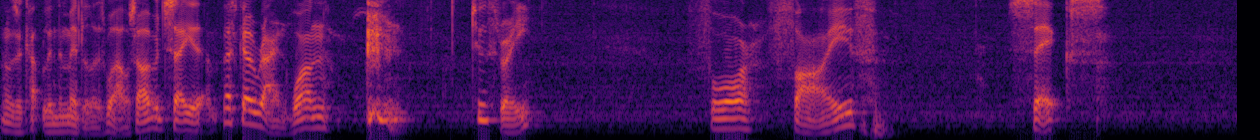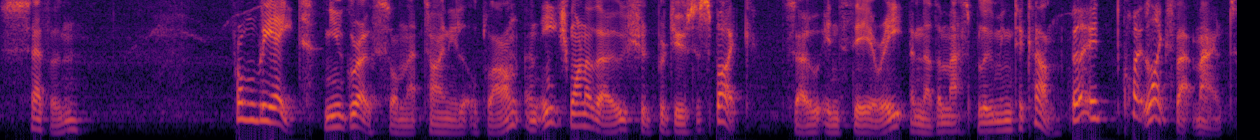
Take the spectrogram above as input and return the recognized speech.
There was a couple in the middle as well. So I would say, let's go round. One, two, three, four, five, six, seven, probably eight new growths on that tiny little plant and each one of those should produce a spike. So in theory another mass blooming to come. But it quite likes that mount.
